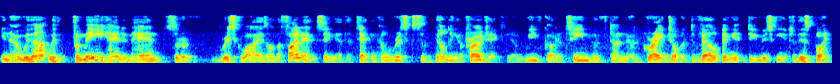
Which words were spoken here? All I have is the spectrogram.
You know, without with for me, hand in hand, sort of risk-wise on the financing are the technical risks of building a project. You know, we've got a team who've done a great job at developing it, de-risking it to this point.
